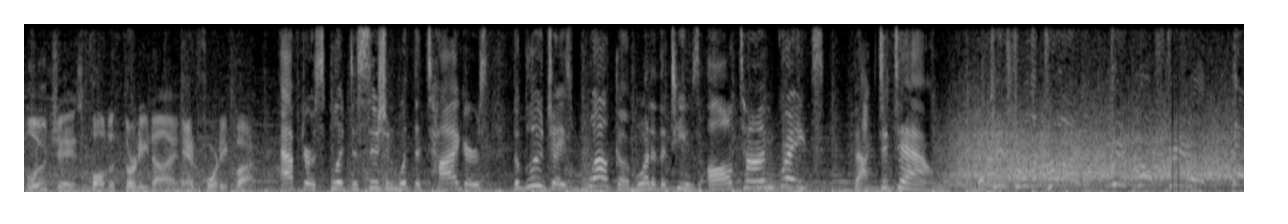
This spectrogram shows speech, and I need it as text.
Blue Jays fall to 39 and 45. After a split decision with the Tigers, the Blue Jays welcome one of the team's all-time greats back to town. Bautista with a drive, deep left field, no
